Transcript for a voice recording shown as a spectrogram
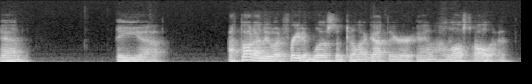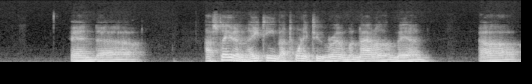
and the uh, I thought I knew what freedom was until I got there, and I lost all of it. And uh, I stayed in an 18 by 22 room with nine other men uh,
